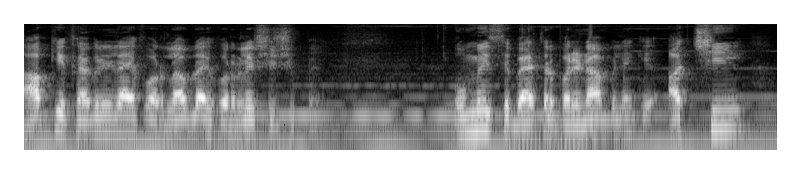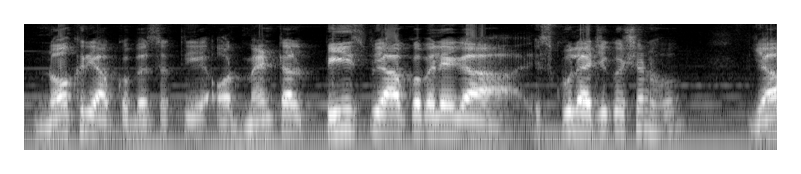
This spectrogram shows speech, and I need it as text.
आपकी फैमिली लाइफ और लव लाइफ और रिलेशनशिप में उम्मीद से बेहतर परिणाम मिलेंगे, अच्छी नौकरी आपको मिल सकती है और मेंटल पीस भी आपको मिलेगा। स्कूल एजुकेशन हो या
